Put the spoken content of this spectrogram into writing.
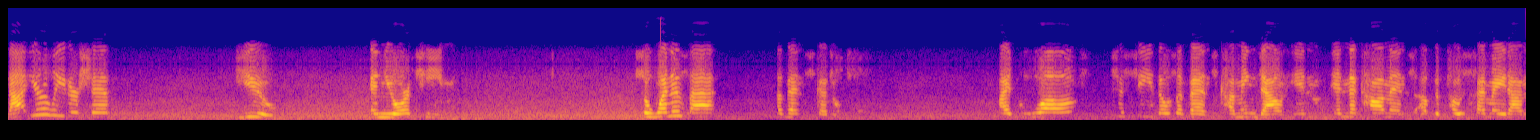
Not your leadership, you and your team. So when is that event scheduled? I'd love to see those events coming down in, in the comments of the posts I made on,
